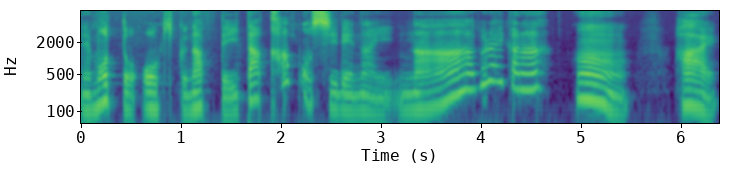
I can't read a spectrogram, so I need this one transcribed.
ね、もっと大きくなっていたかもしれないなぐらいかな。うん。はい。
